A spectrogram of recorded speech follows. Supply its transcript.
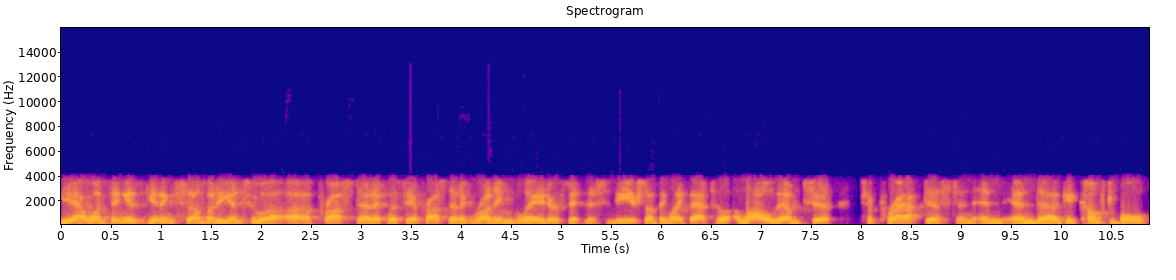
Yeah, one thing is getting somebody into a, a prosthetic, let's say a prosthetic running blade or fitness knee or something like that, to allow them to to practice and and and uh, get comfortable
